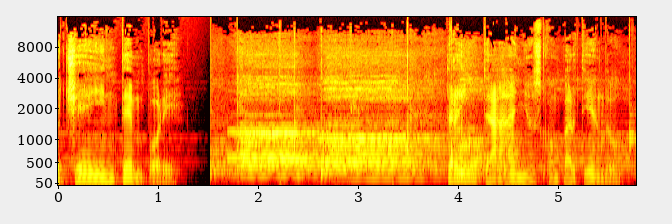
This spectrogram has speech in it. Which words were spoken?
Voce in tempore. 30 años compartiendo.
